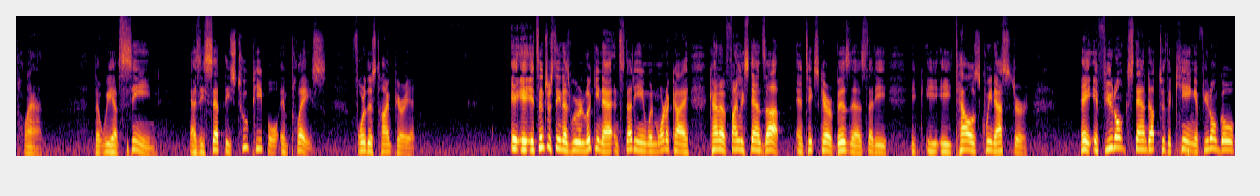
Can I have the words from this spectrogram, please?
plan that we have seen as he set these two people in place for this time period. it's interesting as we were looking at and studying when Mordecai kind of finally stands up and takes care of business that he, he, he, he tells Queen Esther, hey, if you don't stand up to the king, if you don't go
